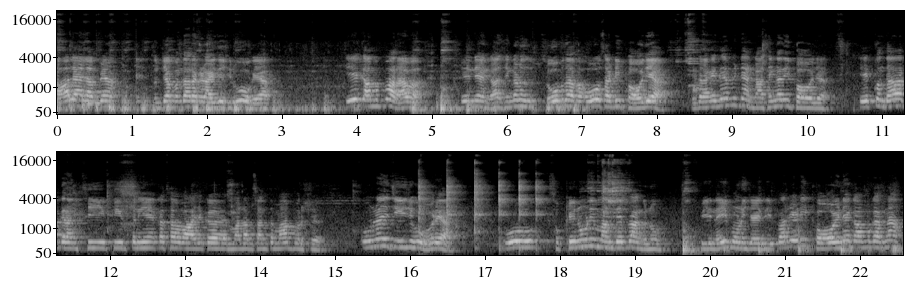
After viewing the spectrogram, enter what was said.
ਸਾਹ ਲੈਣ ਲੱਗ ਪਿਆ। ਦੂਜਾ ਬੰਦਾ ਰਗੜਾਈ ਦੇ ਸ਼ੁਰੂ ਹੋ ਗਿਆ। ਇਹ ਕੰਮ ਭਾਰਾ ਵਾ। ਇਹ ਨਿਹੰਗਾ ਸਿੰਘਾਂ ਨੂੰ ਸੋਭਦਾ ਵਾ। ਉਹ ਸਾਡੀ ਫੌਜ ਆ। ਇਸ ਤਰ੍ਹਾਂ ਕਹਿੰਦੇ ਆ ਵੀ ਨਿਹੰਗਾ ਸਿੰਘਾਂ ਦੀ ਫੌਜ ਆ। ਇੱਕ ਹੁੰਦਾ ਗ੍ਰੰਥੀ, ਕੀਰਤਨੀਏ, ਕਥਾਵਾਚਕ ਮਨਬ ਸੰਤ, ਮਹਾਂਪੁਰਸ਼। ਉਹਨਾਂ ਦੀ ਚੀਜ਼ ਹੋ ਰਿਹਾ ਉਹ ਸੁੱਖੇ ਨੂੰ ਨਹੀਂ ਮੰਨਦੇ, ਭੰਗ ਨੂੰ। ਵੀ ਨਹੀਂ ਪਾਉਣੀ ਚਾਹੀਦੀ। ਪਰ ਜਿਹੜੀ ਫੌਜ ਨੇ ਕੰਮ ਕਰਨਾ,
